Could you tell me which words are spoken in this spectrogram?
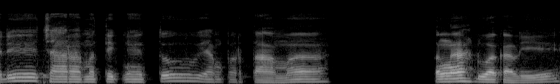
jadi cara metiknya itu yang pertama tengah dua kali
